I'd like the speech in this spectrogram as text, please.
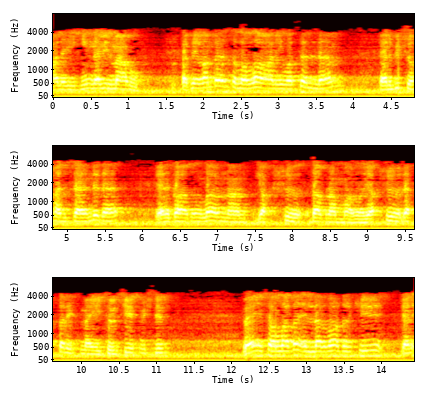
aleyhinnə bil ma'ruf və Peyğəmbər sallallahu aleyhi və səlləm yəni bir çox hədislərində də yəni qadınlarla yaxşı davranmağı, yaxşı rəftar etməyi tövsiyə etmişdir. Və insanlardan ellər vardır ki, yəni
